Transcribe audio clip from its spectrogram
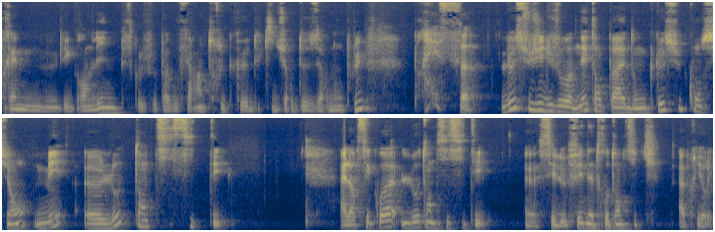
prenne les grandes lignes, puisque je ne veux pas vous faire un truc qui dure deux heures non plus. Bref, le sujet du jour n'étant pas donc le subconscient, mais euh, l'authenticité. Alors c'est quoi l'authenticité? euh, C'est le fait d'être authentique, a priori.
